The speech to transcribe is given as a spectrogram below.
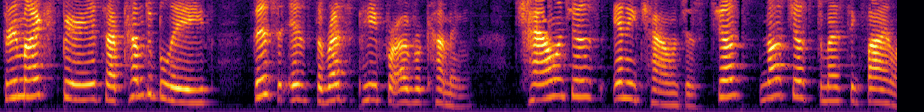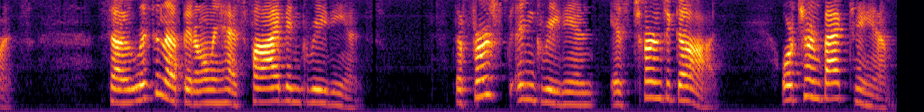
Through my experience, I've come to believe this is the recipe for overcoming challenges, any challenges, just not just domestic violence. So listen up, it only has five ingredients. The first ingredient is turn to God or turn back to Him.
